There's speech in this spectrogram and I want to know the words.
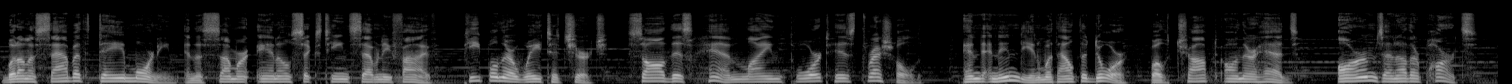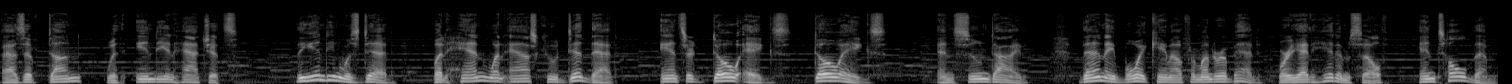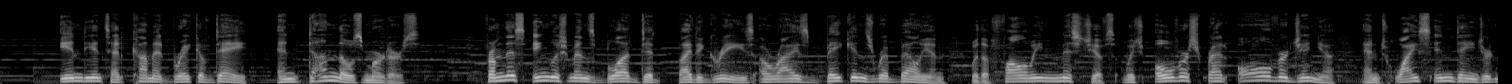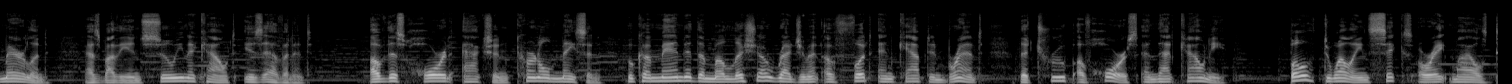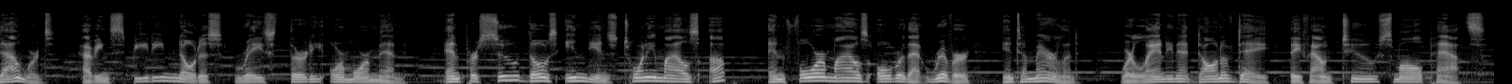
But on a Sabbath day morning in the summer anno 1675, people on their way to church saw this Hen lying thwart his threshold, and an Indian without the door, both chopped on their heads, arms and other parts, as if done with Indian hatchets. The Indian was dead, but Hen, when asked who did that, answered Doegs, doe eggs, and soon died. Then a boy came out from under a bed where he had hid himself and told them Indians had come at break of day and done those murders. From this Englishman's blood did by degrees arise Bacon's rebellion with the following mischiefs which overspread all Virginia and twice endangered Maryland, as by the ensuing account is evident. Of this horrid action, Colonel Mason, who commanded the militia regiment of foot, and Captain Brent, the troop of horse in that county, both dwelling six or eight miles downwards, having speedy notice raised thirty or more men, and pursued those Indians twenty miles up and four miles over that river into Maryland, where landing at dawn of day, they found two small paths.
